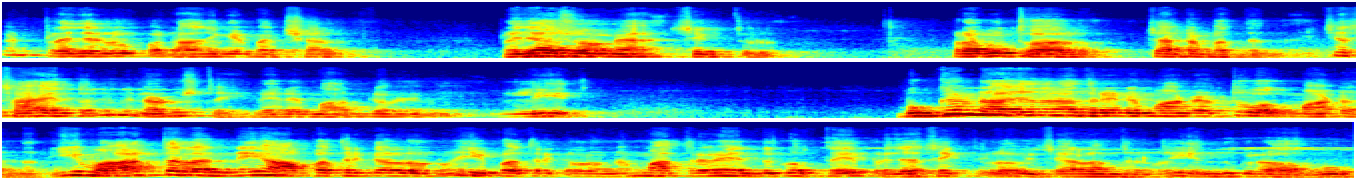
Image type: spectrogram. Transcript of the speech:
కానీ ప్రజలు రాజకీయ పక్షాలు ప్రజాస్వామ్య శక్తులు ప్రభుత్వాలు చట్టబద్ధంగా ఇచ్చే సహాయంతోనే ఇవి నడుస్తాయి. వేరే మార్గం ఏమీ లేదు. బుగ్గన రాజేంద్రనాథ్ రెడ్డి మాట్లాడుతూ ఒక మాట అన్నారు. ఈ వార్తలన్నీ ఆ పత్రికల్లోనూ ఈ పత్రికల్లోనూ మాత్రమే ఎందుకు వస్తాయి? ప్రజాశక్తిలో విశాలాంధ్రలో ఎందుకు రావు?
